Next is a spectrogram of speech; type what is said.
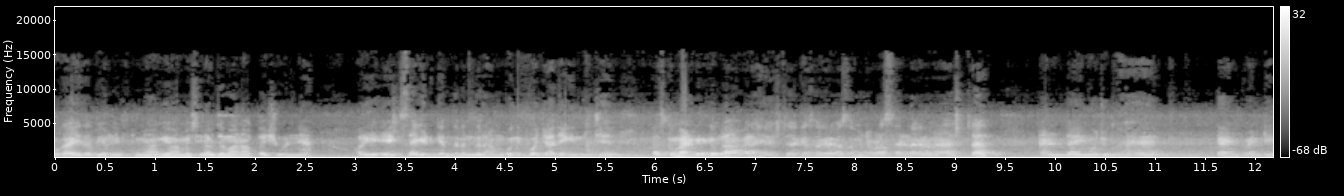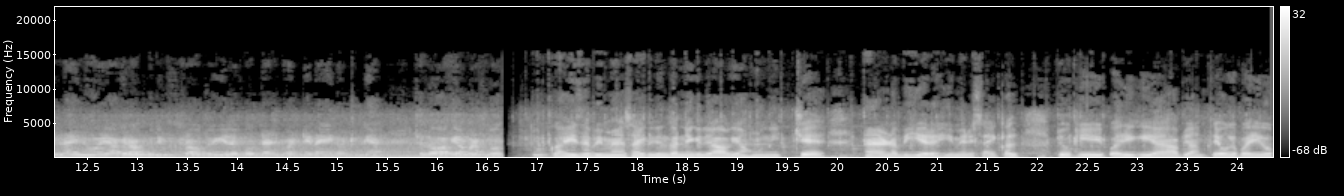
तो गाइस अभी हम लिफ्ट में आ गए हमें सिर्फ़ जमाना होता है शून्य और ये एक सेकंड के अंदर अंदर हमको नहीं पहुँचा देगी नीचे। बस कमेंट करके बताना मेरा हेयर स्टाइल कैसा लग रहा है। मुझे बड़ा सैड लग रहा है मेरा हेयर स्टाइल एंड टाइम हो चुका है टेन ट्वेंटी नाइन हो या अगर आपको दिख रहा हो तो ये देखो टेन ट्वेंटी नाइन हो चुके हैं। चलो आ गया हमारा फ्लोर तो गाइज़ अभी मैं साइकिलिंग करने के लिए आ गया हूँ नीचे। एंड अभी ये रही मेरी साइकिल जो कि परी की है। आप जानते होगे परी को।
